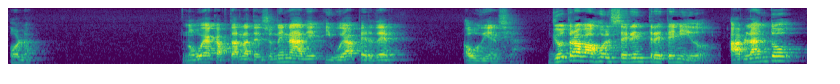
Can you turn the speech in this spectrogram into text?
hola. No voy a captar la atención de nadie y voy a perder audiencia. Yo trabajo el ser entretenido hablando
